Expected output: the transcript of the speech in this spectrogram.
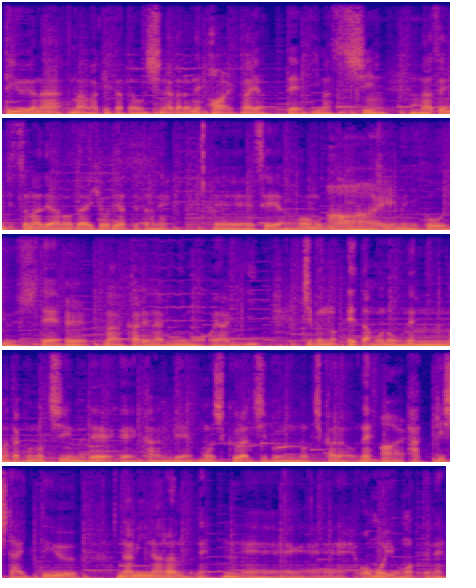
ていうような、まあ、分け方をしながらね、はい、まあ、やっていますし、うん。うん、まあ、先日まであの代表でやってたね、えー、聖夜の方もチームに合流して、まあ、彼なりにもやはり自分の得たものをね、またこのチームで、えー、還元もしくは自分の力をね、はい、発揮したいっていう並ならぬね、うん、えー、思いを持ってね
